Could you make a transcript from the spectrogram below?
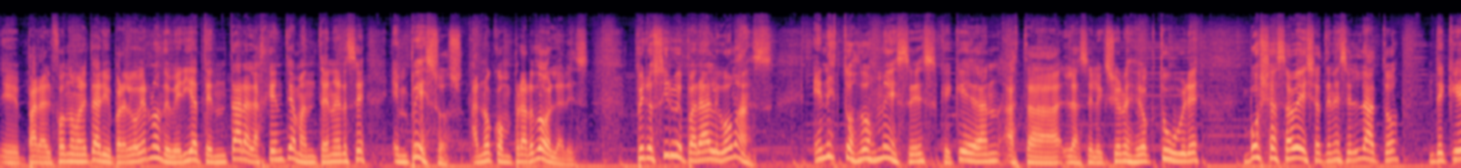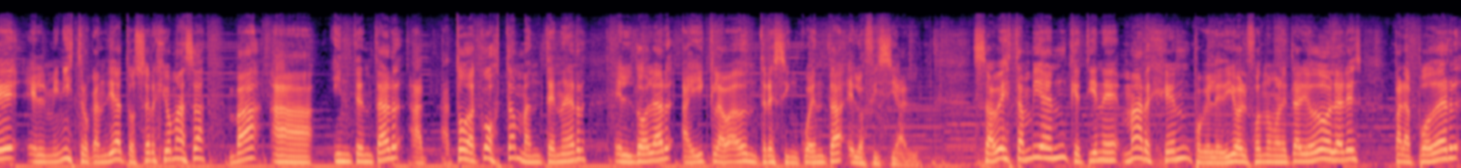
eh, para el Fondo Monetario y para el gobierno debería tentar a la gente a mantenerse en pesos, a no comprar dólares. Pero sirve para algo más. En estos dos meses que quedan hasta las elecciones de octubre, vos ya sabés, ya tenés el dato de que el ministro candidato Sergio Massa va a intentar a, toda costa mantener el dólar ahí clavado en 3.50 el oficial. Sabés también que tiene margen, porque le dio el Fondo Monetario dólares, para poder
